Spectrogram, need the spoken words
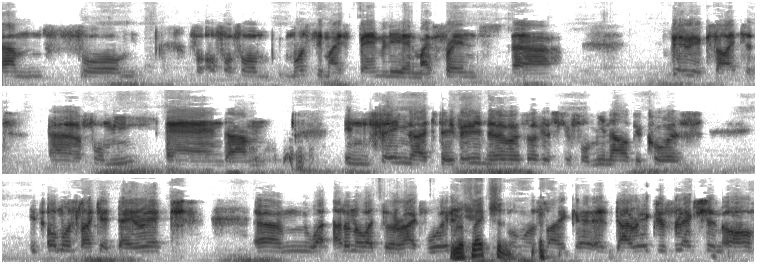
um, for for, for, for mostly my family and my friends, uh, very excited uh, for me. And um, in saying that, they're very nervous, obviously, for me now because it's almost like a direct. Um, what, I don't know what the right word reflection. is. Almost like a, a direct reflection of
